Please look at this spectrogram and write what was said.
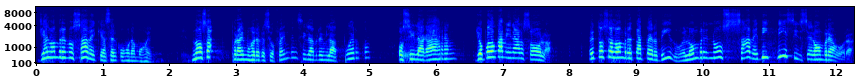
ya el hombre no sabe qué hacer con una mujer. No pero hay mujeres que se ofenden si le abren la puerta o si la agarran. Yo puedo caminar sola. Entonces el hombre está perdido. El hombre no sabe. Es difícil ser hombre ahora.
